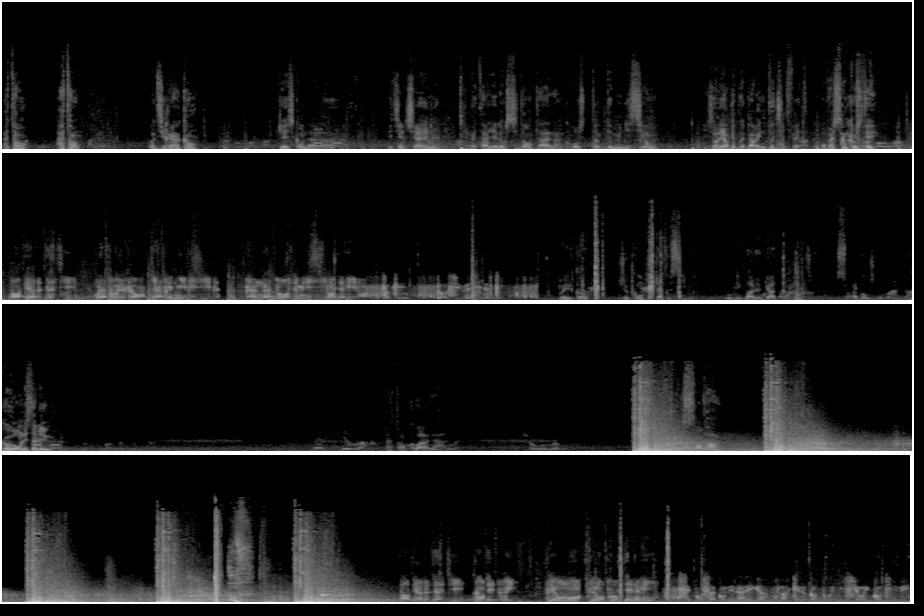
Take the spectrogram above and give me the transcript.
Attends, attends. On dirait un camp. Qu'est-ce qu'on a là? Des Tchétchènes, du matériel occidental, un gros stock de munitions. Ils ont l'air de préparer une petite fête. On va s'incruster. Panthère de Dusty. On a trouvé le camp. Quatre ennemis visibles. Plein de matos, de munitions et de vivres. Ok. Reçu, vas-y, Dusty. Wilco, je compte quatre cibles. Oublie pas le gars dans la cantine, sur la gauche. Go, on les allume. T'attends quoi, là? Il s'en va. Panthère de Dusty. Camp détruit. Plus on monte, plus on trouve d'ennemis. C'est pour ça qu'on est là, les gars. Marquez le camp pour une mission et continuez.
